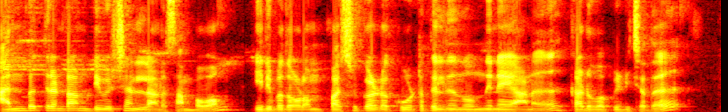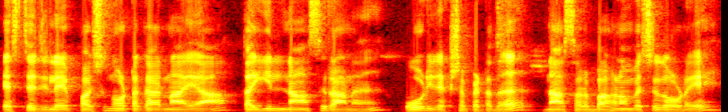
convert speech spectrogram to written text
അൻപത്തിരണ്ടാം ഡിവിഷനിലാണ് സംഭവം. ഇരുപതോളം പശുക്കളുടെ കൂട്ടത്തിൽ നിന്നൊന്നിനെയാണ് കടുവ പിടിച്ചത്. എസ്റ്റേറ്റിലെ പശുനോട്ടക്കാരനായ തയ്യിൽ നാസിറാണ് ഓടി രക്ഷപ്പെട്ടത്. നാസർ ബഹളം വെച്ചതോടെ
